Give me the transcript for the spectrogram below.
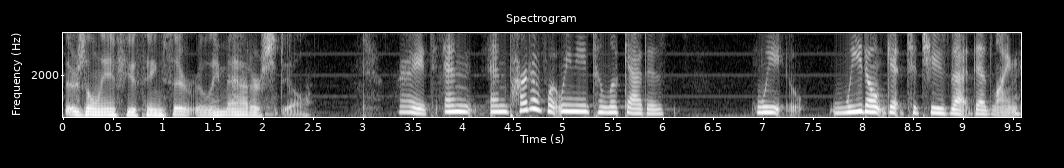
there's only a few things that really matter still. Right. And and part of what we need to look at is we we don't get to choose that deadline.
